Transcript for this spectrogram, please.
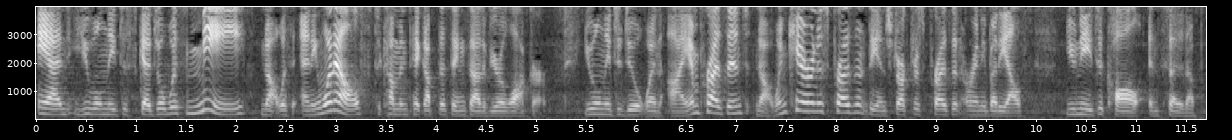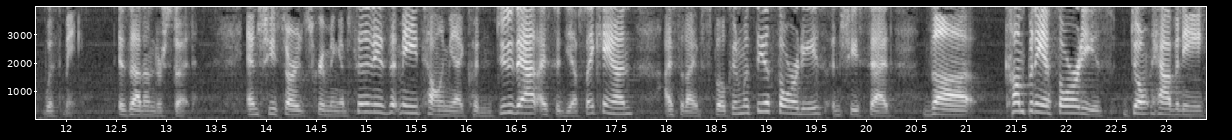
and you will need to schedule with me, not with anyone else, to come and pick up the things out of your locker. You will need to do it when I am present, not when Karen is present, the instructor's present, or anybody else. You need to call and set it up with me. Is that understood? And she started screaming obscenities at me, telling me I couldn't do that. I said, Yes, I can. I said, I've spoken with the authorities. And she said, The company authorities don't have any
